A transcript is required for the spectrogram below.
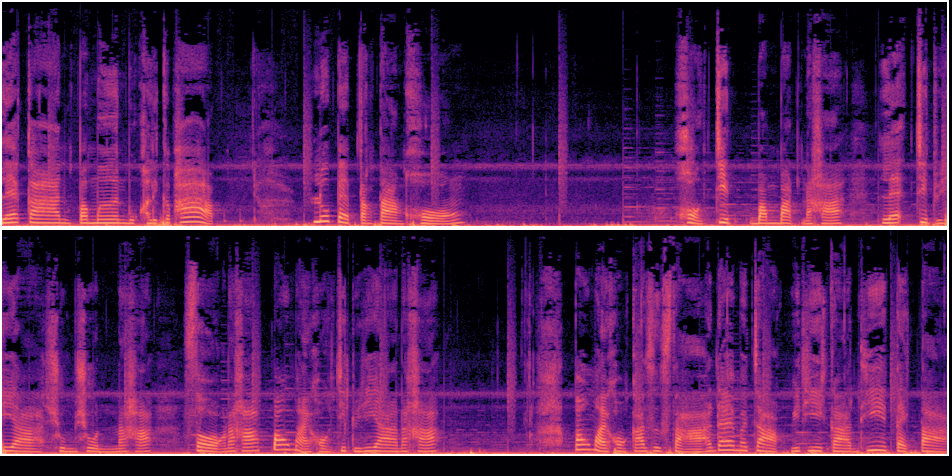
และการประเมินบุคลิกภาพ รูปแบบต่างๆของของจิตบำบัดนะคะ และจิตวิทยาชุมชนนะคะ 2. นะคะ เป้าหมายของจิตวิทยานะคะ เป้าหมายของการศึกษาได้มาจากวิธีการที่แตกต่าง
